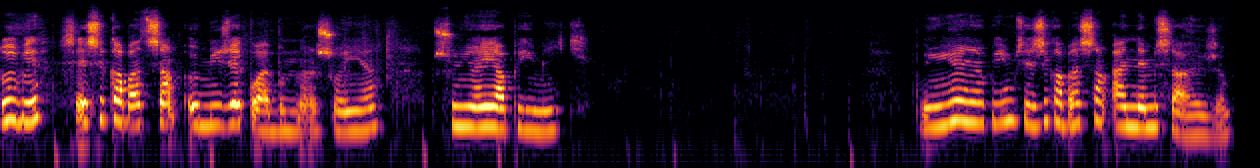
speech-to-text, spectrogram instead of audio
Dur bir sesi kapatsam ömürecek var bunlar Sonya. Sonya yapayım ilk. Bunu yapayım sesi kapatsam annemi çağıracağım.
